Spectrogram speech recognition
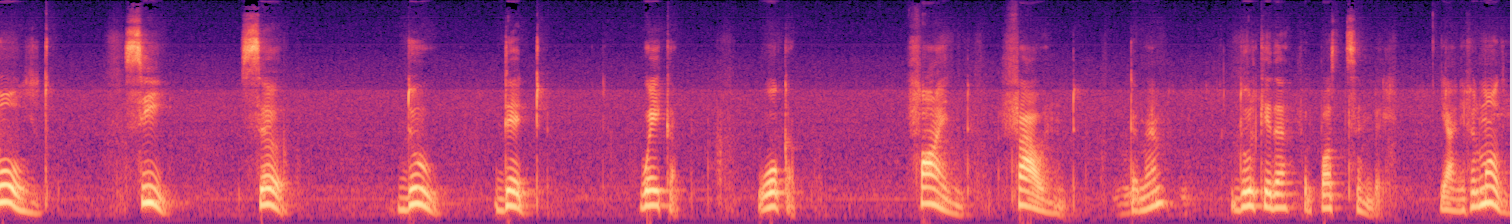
told. see saw do did wake up woke up find. Found. تمام؟ دول كده في ال past simple يعني في الماضي.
